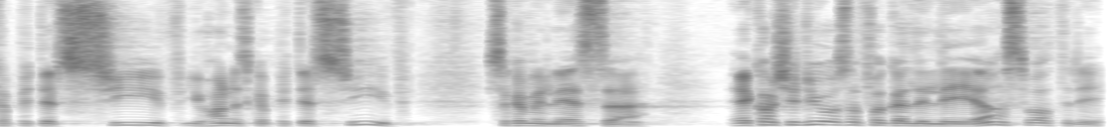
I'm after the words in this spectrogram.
kapittel 7, Johannes kapittel 7 så kan vi lese er kanskje du også fra Galilea? svarte de.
